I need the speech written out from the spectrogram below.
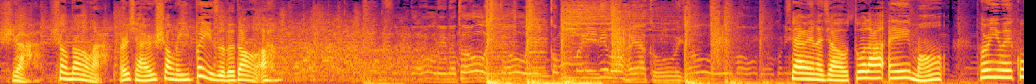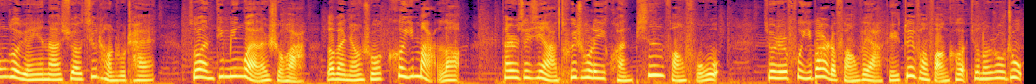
是啊，上当了，而且还是上了一辈子的当啊。下一位呢，叫多拉 A 萌，他说因为工作原因呢，需要经常出差。昨晚订宾馆的时候啊，老板娘说客已满了，但是最近啊推出了一款拼房服务，就是付一半的房费啊给对方房客就能入住，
